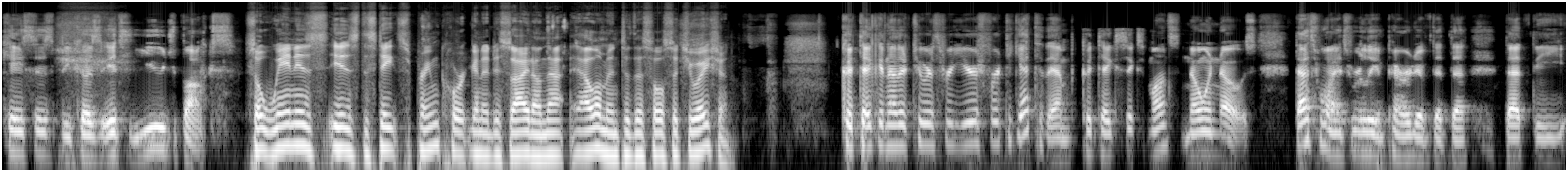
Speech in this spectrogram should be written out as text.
cases because it's huge bucks. So when is is the state supreme court going to decide on that element of this whole situation? Could take another two or three years for it to get to them. Could take six months. No one knows. That's why it's really imperative that the that the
